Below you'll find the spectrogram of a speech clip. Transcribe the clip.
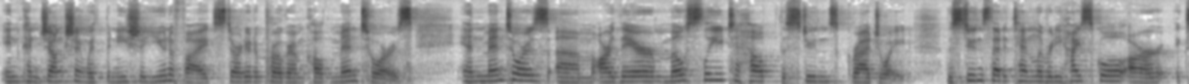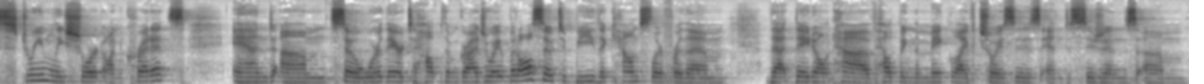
in conjunction with Benicia Unified, started a program called Mentors. And mentors um, are there mostly to help the students graduate. The students that attend Liberty High School are extremely short on credits. And um, so we're there to help them graduate, but also to be the counselor for them that they don't have, helping them make life choices and decisions um,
